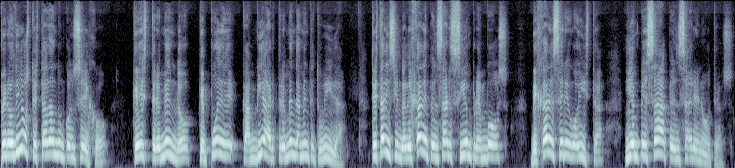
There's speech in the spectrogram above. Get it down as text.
Pero Dios te está dando un consejo que es tremendo, que puede cambiar tremendamente tu vida. Te está diciendo, deja de pensar siempre en vos, deja de ser egoísta y empezá a pensar en otros.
